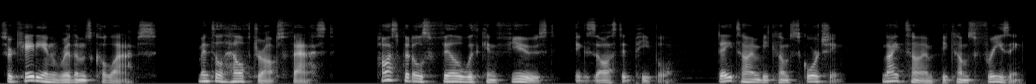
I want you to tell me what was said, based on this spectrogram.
Circadian rhythms collapse. Mental health drops fast. Hospitals fill with confused, exhausted people. Daytime becomes scorching. Nighttime becomes freezing.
